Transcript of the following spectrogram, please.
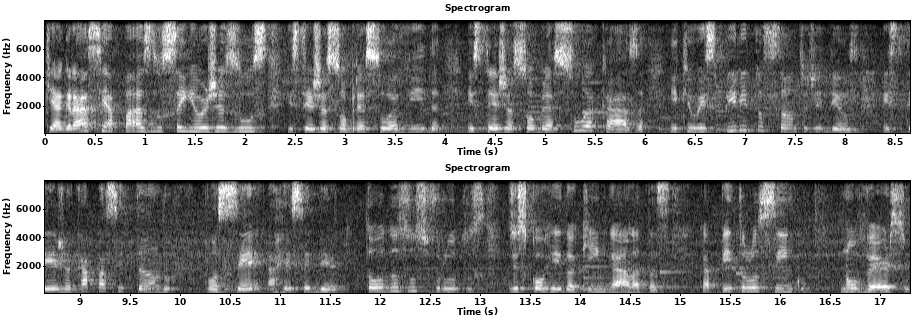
Que a graça e a paz do Senhor Jesus esteja sobre a sua vida, esteja sobre a sua casa e que o Espírito Santo de Deus esteja capacitando você a receber todos os frutos discorrido aqui em Gálatas, capítulo 5, no verso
